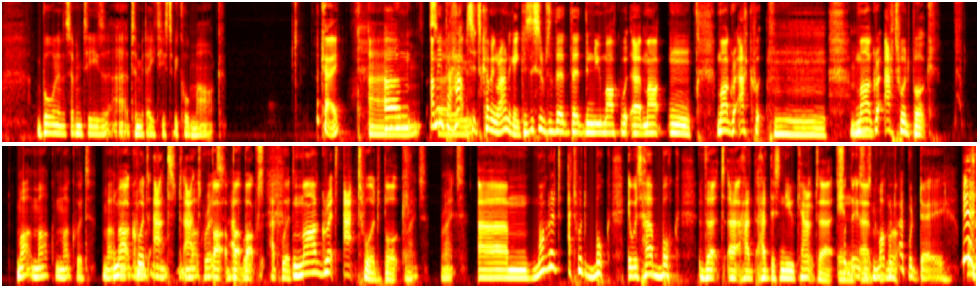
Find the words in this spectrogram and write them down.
born in the 70s uh, to mid 80s to be called Mark. okay. Um, Um, I mean, so- perhaps it's coming around again because this was the, the, the new Mark uh, Mark mm, Margaret Atwood hmm, Margaret Atwood book. Mark Mark Markwood. Mark, Markwood at at Margaret bo- Atwood- box. Atwood. Margaret Atwood book. Right, right. Um, Margaret Atwood book. It was her book that uh, had had this new character in. Sundays uh, is Margaret Mark. Atwood Day. Yeah.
